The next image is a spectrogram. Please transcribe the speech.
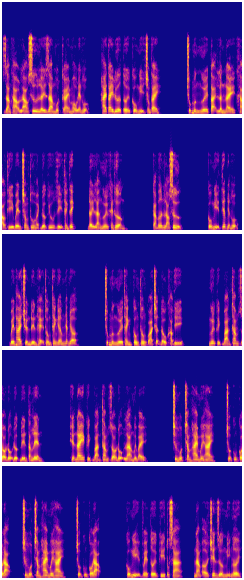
Giám khảo Lão sư lấy ra một cái màu đen hộp, hai tay đưa tới cố nghị trong tay. Chúc mừng ngươi tại lần này khảo thí bên trong thu hoạch được ưu dị thành tích, đây là ngươi khen thưởng. Cảm ơn lão sư. Cố nghị tiếp nhận hộp bên hai chuyển đến hệ thống thanh âm nhắc nhở. Chúc mừng ngươi thành công thông qua trận đầu khảo thí. Ngươi kịch bản thăm dò độ được đến tăng lên. Hiện nay kịch bản thăm dò độ là mười bảy. Chương một trăm hai mươi hai, trộn cũng có đạo. Chương một trăm hai mươi hai, trộn cũng có đạo. Cố nghị về tới ký túc xá, nằm ở trên giường nghỉ ngơi.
